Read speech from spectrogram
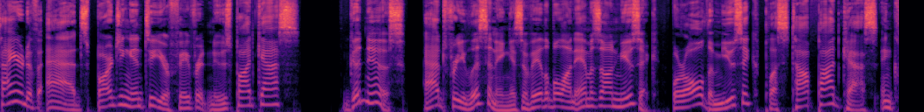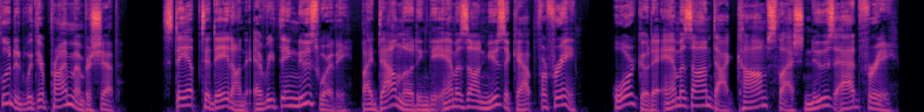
Tired of ads barging into your favorite news podcasts? Good news. Ad-free listening is available on Amazon Music for all the music plus top podcasts included with your Prime membership. Stay up to date on everything newsworthy by downloading the Amazon Music app for free or go to amazon.com slash news ad free.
